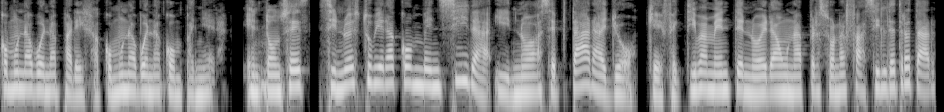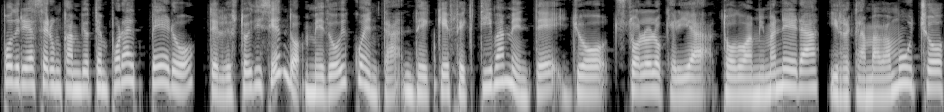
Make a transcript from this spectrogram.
Como una buena pareja, como una buena compañera. Entonces, si no estuviera convencida y no aceptara yo que efectivamente no era una persona fácil de tratar, podría ser un cambio temporal, pero te lo estoy diciendo, me doy cuenta de que efectivamente yo solo lo quería todo a mi manera y reclamaba mucho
